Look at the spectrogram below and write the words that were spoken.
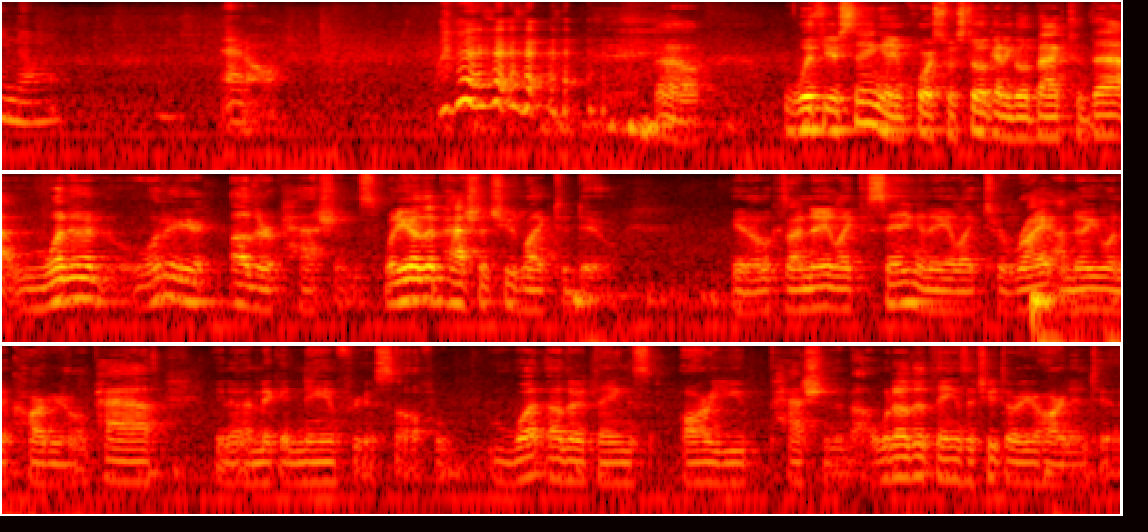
you know, at all. Now, with your singing, of course, we're still going to go back to that. What are what are your other passions? What are your other passions you like to do? You know, because I know you like to sing. I know you like to write. I know you want to carve your own path. You know, and make a name for yourself. What other things are you passionate about? What other things that you throw your heart into?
